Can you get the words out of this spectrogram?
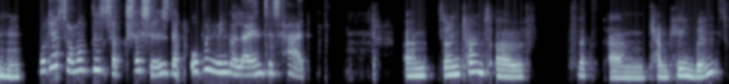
Mhm. What are some of the successes that Open Wing Alliance has had? Um, so, in terms of um, campaign wins,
